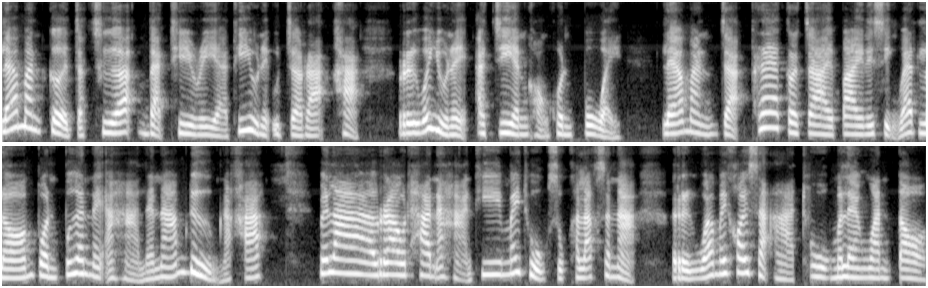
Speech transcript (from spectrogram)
และมันเกิดจากเชื้อแบคทีเรียที่อยู่ในอุจจาระค่ะ หรือว่าอยู่ในอาเจียนของคนป่วย แล้วมันจะแพร่กระจายไปในสิ่งแวดล้อมปนเปื้อนในอาหารและน้ำดื่มนะคะเวลาเราทานอาหารที่ไม่ถูกสุขลักษณะ หรือว่าไม่ค่อยสะอาดถูกแมลงวันตอม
